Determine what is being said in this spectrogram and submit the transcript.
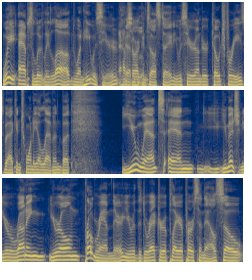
we absolutely loved when he was here at Arkansas State. He was here under Coach Freeze back in 2011, but. You went and you mentioned you were running your own program there. You were the director of player personnel. So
